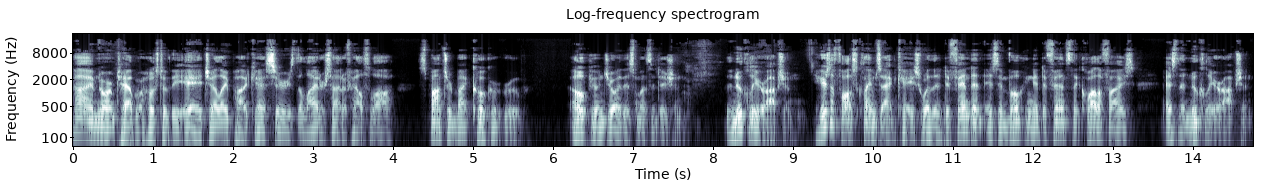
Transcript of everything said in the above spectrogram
Hi, I'm Norm Tabler, host of the AHLA podcast series, The Lighter Side of Health Law, sponsored by Coker Group. I hope you enjoy this month's edition. The nuclear option. Here's a False Claims Act case where the defendant is invoking a defense that qualifies as the nuclear option.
